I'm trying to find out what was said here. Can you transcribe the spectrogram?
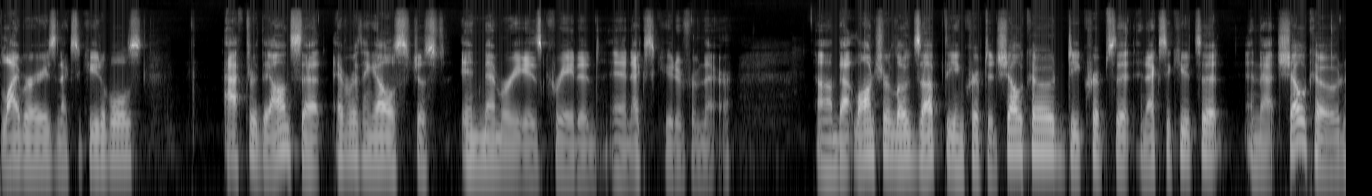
libraries and executables, after the onset, everything else just in memory is created and executed from there. Um, that launcher loads up the encrypted shellcode, decrypts it, and executes it. And that shellcode,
